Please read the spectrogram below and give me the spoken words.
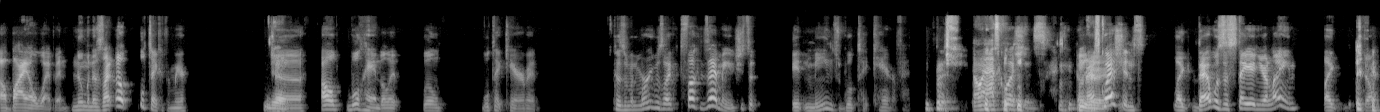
a bio weapon Neuman is like oh we'll take it from here yeah. uh I'll we'll handle it we'll we'll take care of it because when Marie was like what the fuck does that mean? She said it means we'll take care of it. Don't ask questions. don't ask questions. Like that was a stay in your lane. Like don't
